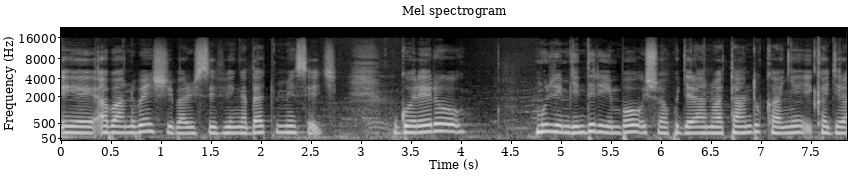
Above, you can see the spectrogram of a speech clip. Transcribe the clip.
eh, abantu benshi barisivinga that message. Ubwo rero muririmbye indirimbo ishobora kugera ahantu hatandukanye ikagira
